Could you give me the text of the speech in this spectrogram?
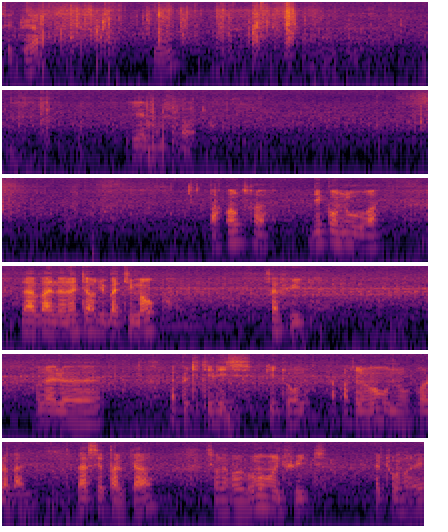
c'est clair. Et elle bouge pas. Par contre, dès qu'on ouvre la vanne à l'intérieur du bâtiment, ça fuit. On a le, la petite hélice qui tourne à partir du moment où on ouvre la vanne. Là, c'est pas le cas. Si on avait vraiment une fuite, elle tournerait,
